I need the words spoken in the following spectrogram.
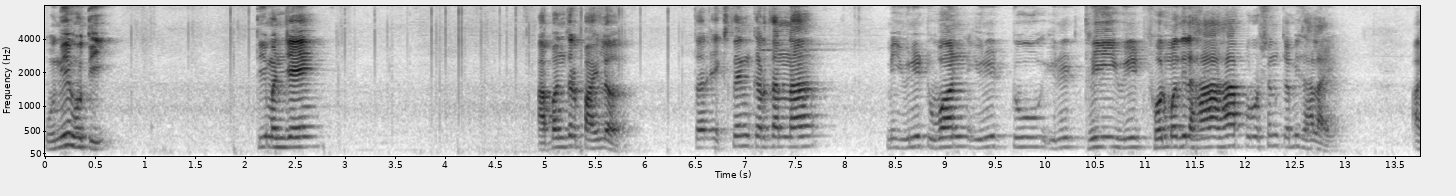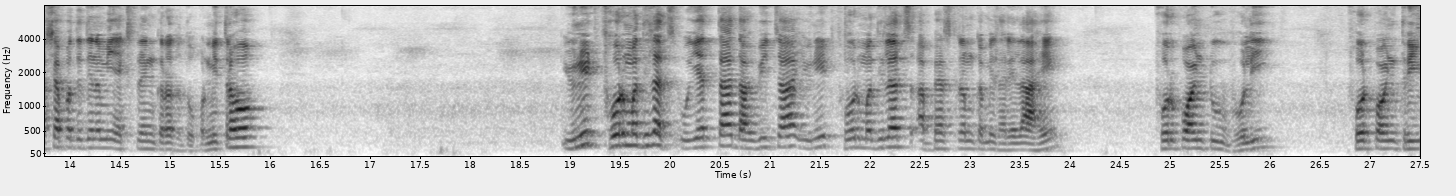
उणीव होती. ती म्हणजे आपण जर पाहिलं तर एक्सप्लेन करताना मी unit one unit two unit three unit फोरमधील हा हा पोर्शन कमी झाला आहे अशा पद्धतीनं मी एक्सप्लेन करत होतो. पण मित्र हो युनिट फोरमधीलच इयत्ता दहावीचा युनिट फोरमधीलच अभ्यासक्रम कमी झालेला आहे. Four point two wholly four point three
